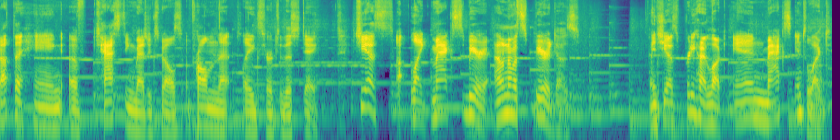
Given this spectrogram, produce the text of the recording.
got the hang of casting magic spells, a problem that plagues her to this day. She has, uh, like, max spirit. I don't know what spirit does. And she has pretty high luck and max intellect.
